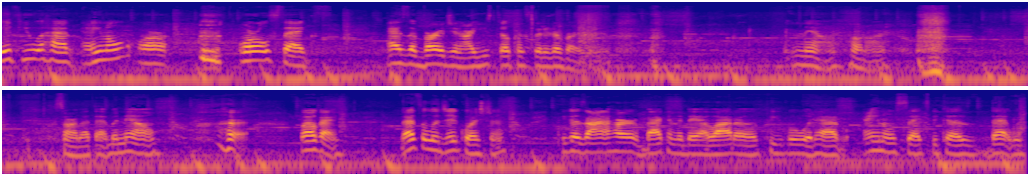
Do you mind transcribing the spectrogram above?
if you have anal or oral sex as a virgin, are you still considered a virgin? Now, hold on. Sorry about that. But now, well, okay, that's a legit question because I heard back in the day a lot of people would have anal sex because that would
